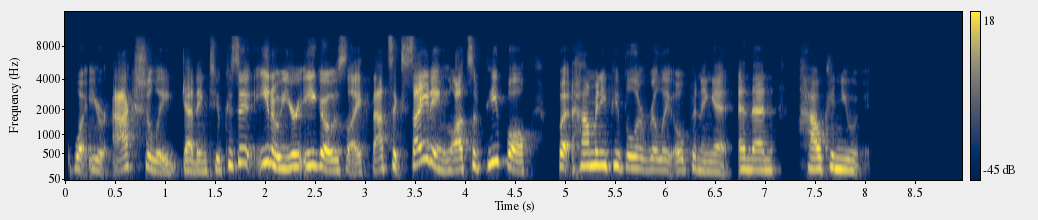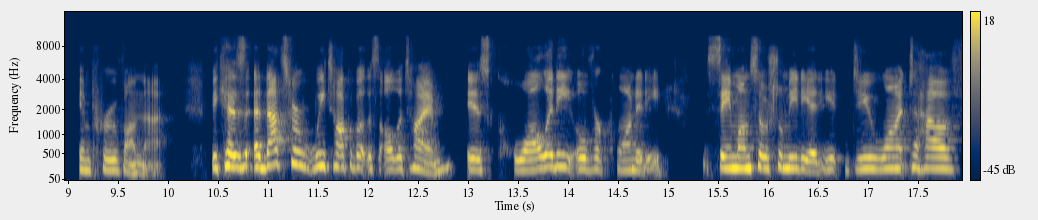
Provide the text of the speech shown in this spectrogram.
what you're actually getting to because it you know your ego is like that's exciting lots of people but how many people are really opening it? And then how can you improve on that because that's where we talk about this all the time is quality over quantity. Same on social media. You, do you want to have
